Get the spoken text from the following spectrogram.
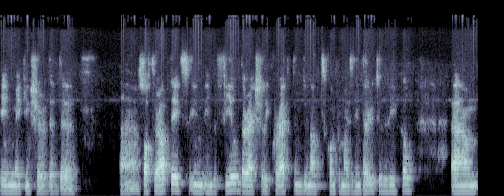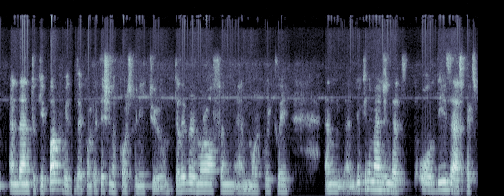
in making sure that the uh, software updates in, in the field are actually correct and do not compromise the integrity of the vehicle. Um, and then to keep up with the competition, of course, we need to deliver more often and more quickly. And, and you can imagine that all these aspects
